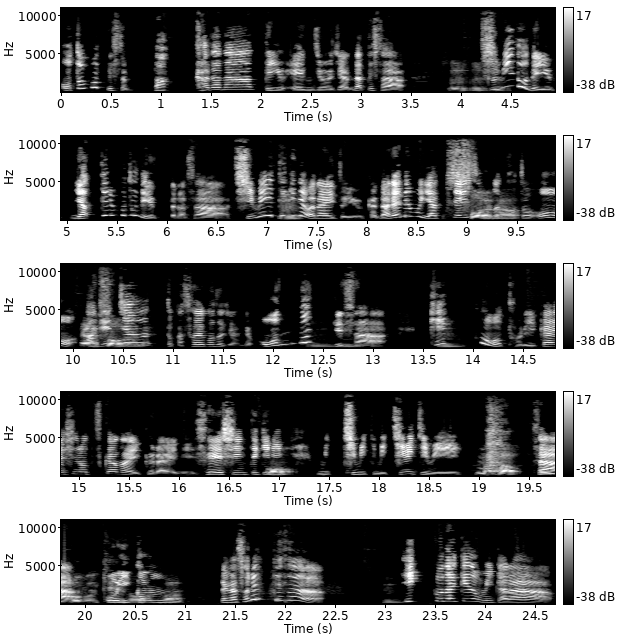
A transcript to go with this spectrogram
男ってさ、ばっかだなーっていう炎上じゃん。だってさ、うんうん、度で言う、やってることで言ったらさ、致命的ではないというか、誰でもやっちゃいそうなことをあげちゃうとかそういうことじゃん。で、女ってさ、うん結うん、構取り返しのつかないくらいに精神的にみっちみちみっちみちみ。まあ、さあ追い込むだからそれってさ、うん。一個だけを見たら、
